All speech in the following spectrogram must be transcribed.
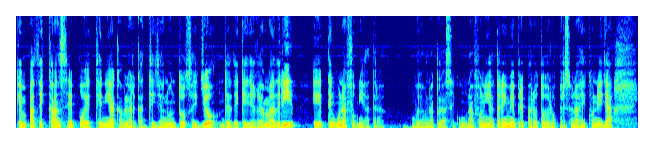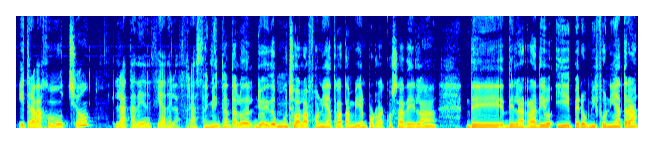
que en paz descanse, pues tenía que hablar castellano. Entonces yo, desde que llegué a Madrid, eh, tengo una foniatra. Voy a una clase con una foniatra y me preparo todos los personajes con ella. Y trabajo mucho la cadencia de las frases. Ay, me encanta lo del... Yo he ido mucho a la foniatra también por la cosa de la, de, de la radio, y, pero mi foniatra,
